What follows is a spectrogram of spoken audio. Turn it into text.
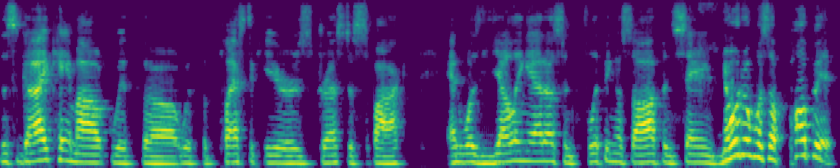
this guy came out with uh, with the plastic ears, dressed as Spock, and was yelling at us and flipping us off and saying Yoda was a puppet.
